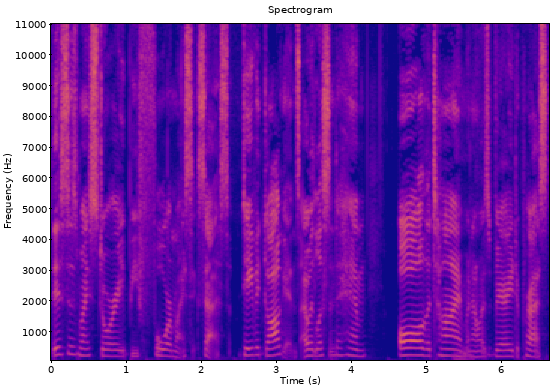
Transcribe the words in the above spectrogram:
This is my story before my success. David Goggins, I would listen to him all the time when mm. I was very depressed.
